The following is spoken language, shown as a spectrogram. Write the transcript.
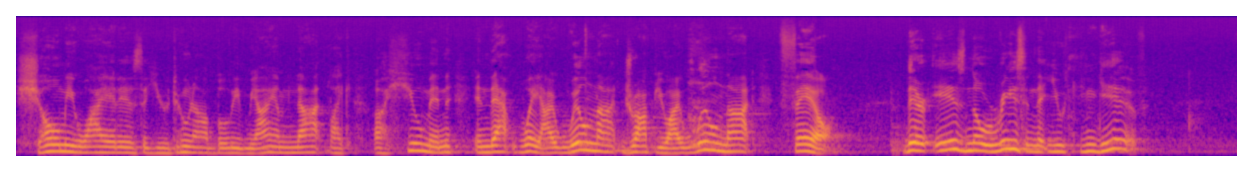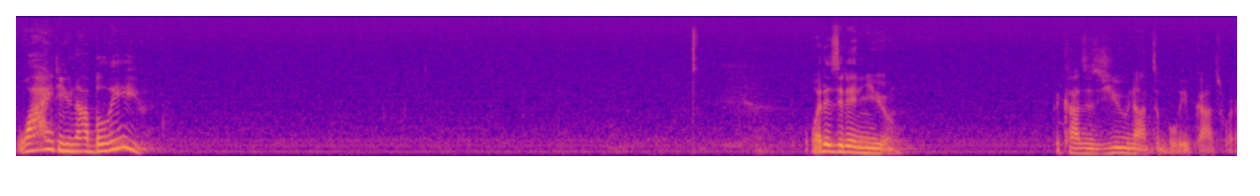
Show me why it is that you do not believe me. I am not like a human in that way. I will not drop you. I will not fail. There is no reason that you can give. Why do you not believe? What is it in you that causes you not to believe God's word?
